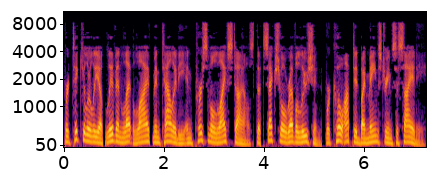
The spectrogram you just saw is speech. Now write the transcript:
particularly a live and let live mentality in personal lifestyles the sexual revolution, were co-opted by mainstream society.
